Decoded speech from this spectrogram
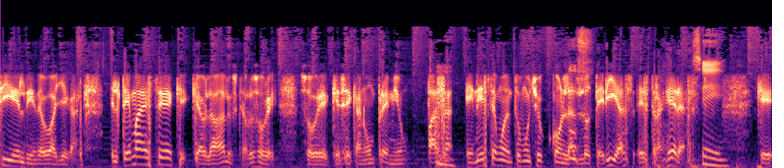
sí el dinero va a llegar. El tema este que, que hablaba Luis Carlos sobre, sobre que se ganó un premio pasa en este momento mucho con las loterías extranjeras Sí. que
